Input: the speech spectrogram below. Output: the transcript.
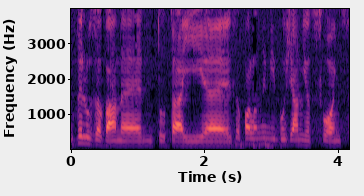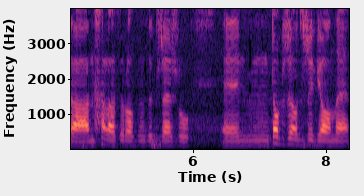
wyluzowane tutaj e, z opalonymi buziami od słońca na lazurowym wybrzeżu, dobrze odżywione,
